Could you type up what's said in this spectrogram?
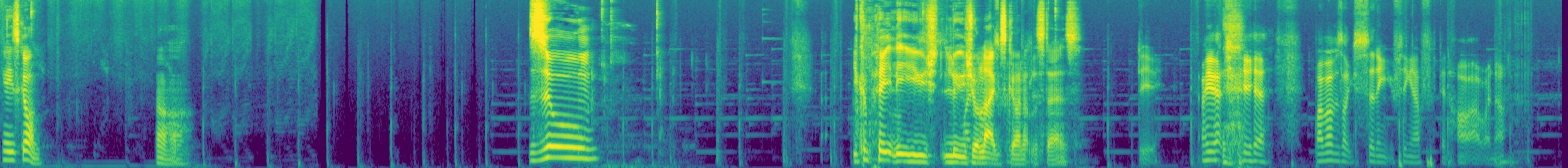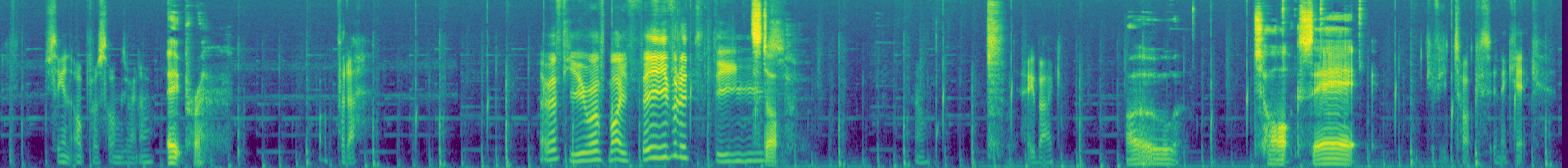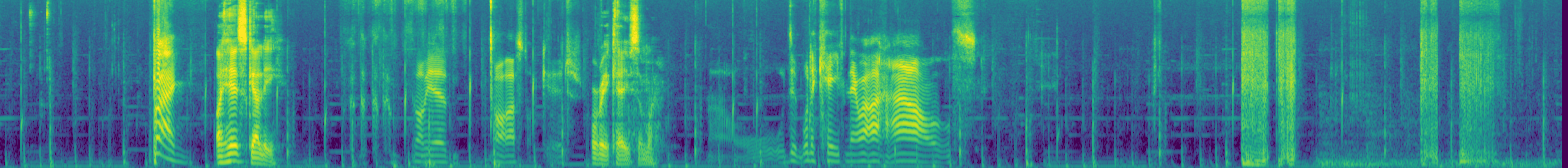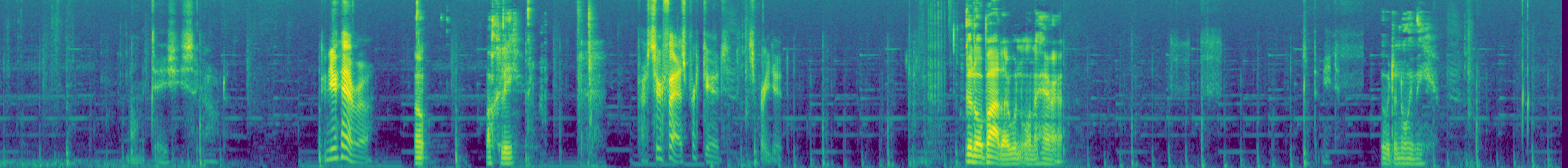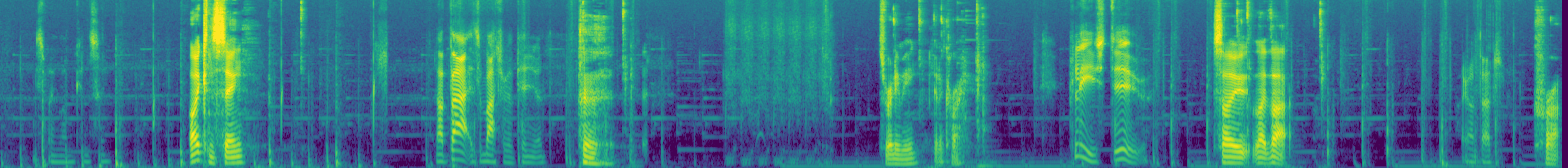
He's gone. Oh. Zoom. You completely use, lose My your legs going up the stairs. Do you? Oh, you actually, yeah. My mum's like sitting, singing a flipping heart out right now. She's singing opera songs right now. Oprah. Opera. Are a few of my favourite things. Stop. Oh. Hey, bag. Oh. Toxic. Give you tox in a kick. Bang! I hear Skelly. Oh yeah. Oh, that's not good. Probably a cave somewhere. Oh, didn't want a cave near our house. Can you hear her? Oh, luckily. But To be fair, it's pretty good. It's pretty good. Good or bad, I wouldn't want to hear it. It would annoy me. at least my mum can sing. I can sing. Now that is a matter of opinion. it's really mean. I'm gonna cry. Please do. So, like that. Hang on, Dad. Crap.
